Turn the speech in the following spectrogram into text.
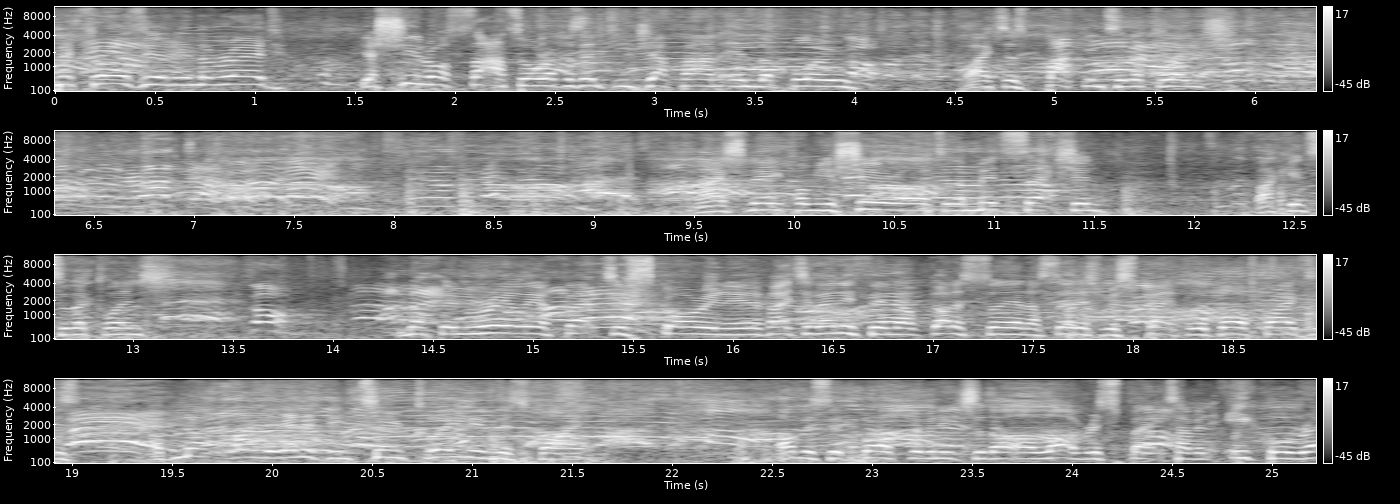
Petrosyan in the red, Yashiro Sato representing Japan in the blue. Fighters back into the clinch. Nice knee from Yoshiro to the midsection. Back into the clinch. Nothing really effective scoring here. Effective anything, I've got to say, and I say this respectfully, both fighters have not landed anything too clean in this fight. Obviously, both giving each other a lot of respect, having equal re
